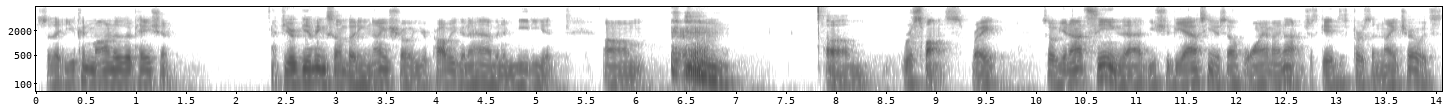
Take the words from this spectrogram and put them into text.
So that you can monitor the patient. If you're giving somebody nitro, you're probably going to have an immediate um, um, response, right? So if you're not seeing that, you should be asking yourself, why am I not? just gave this person nitro. It's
